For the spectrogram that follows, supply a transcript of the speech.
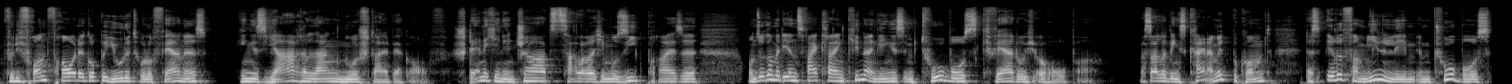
Für die Frontfrau der Gruppe Judith Holofernes ging es jahrelang nur steil bergauf. Ständig in den Charts, zahlreiche Musikpreise und sogar mit ihren zwei kleinen Kindern ging es im Tourbus quer durch Europa. Was allerdings keiner mitbekommt, das irre Familienleben im Tourbus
